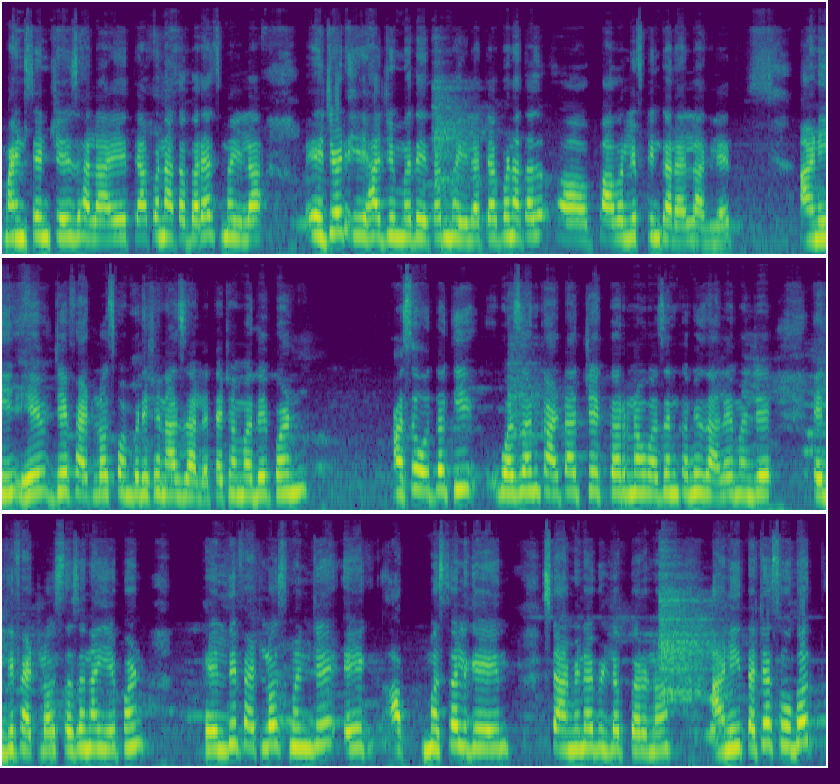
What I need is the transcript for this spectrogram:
माइंडसेट चेंज झाला आहे. त्या पण आता बऱ्याच महिला एजेड ह्या जिममध्ये येतात महिला त्या पण आता पॉवर लिफ्टिंग करायला लागल्या आहेत. आणि हे जे फॅट लॉस कॉम्पिटिशन आज झालं त्याच्यामध्ये पण असं होतं की वजन काटा चेक करणं वजन कमी झालं आहे म्हणजे हेल्दी फॅट लॉस तसं नाही आहे पण हेल्दी फॅट लॉस म्हणजे एक मसल गेन स्टॅमिना बिल्डअप करणं आणि त्याच्यासोबत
